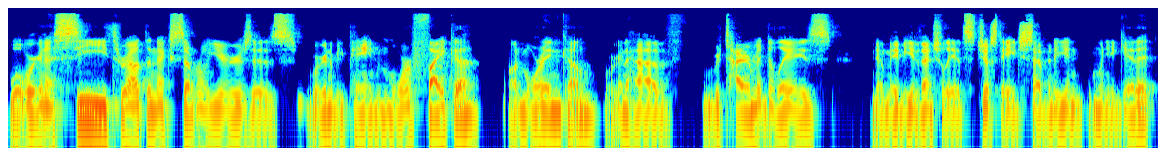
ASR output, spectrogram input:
what we're going to see throughout the next several years is we're going to be paying more FICA on more income. We're going to have retirement delays. You know, maybe eventually it's just age 70 and when you get it.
